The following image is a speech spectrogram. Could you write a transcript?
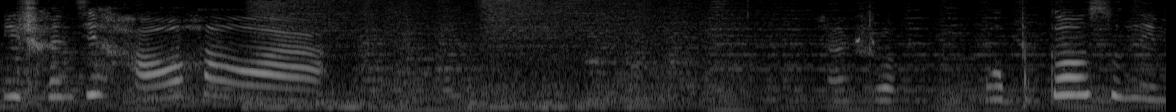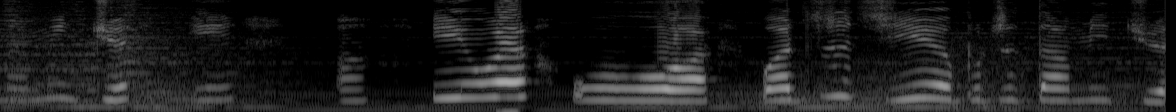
你成绩好好啊！”说我不告诉你们秘诀，因嗯，因为我我自己也不知道秘诀。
